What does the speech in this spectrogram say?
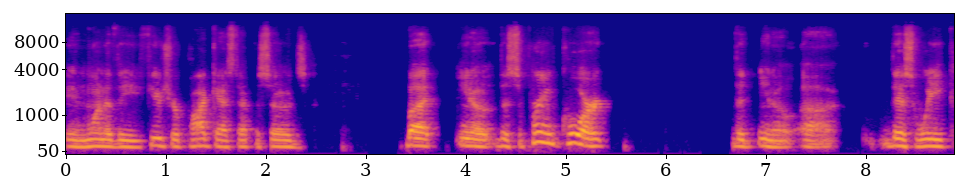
in one of the future podcast episodes, but you know, the Supreme Court, that you know, uh, this week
